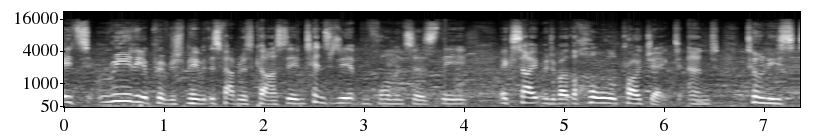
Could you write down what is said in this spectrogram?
it's really a privilege to be with this fabulous cast. The intensity of performances, the excitement about the whole project, and Tony's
